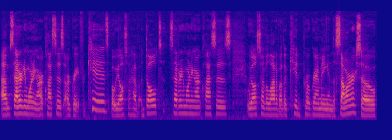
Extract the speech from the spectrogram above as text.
Um, Saturday morning art classes are great for kids, but we also have adult Saturday morning art classes. We also have a lot of other kid programming in the summer, so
